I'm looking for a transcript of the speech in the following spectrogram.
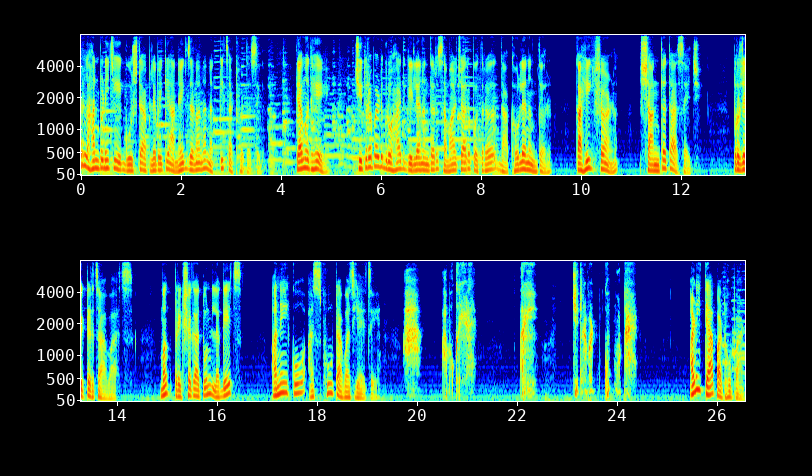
तर लहानपणीची एक गोष्ट आपल्यापैकी अनेक जणांना नक्कीच आठवत असेल. त्यामध्ये चित्रपटगृहात गेल्यानंतर समाचारपत्र दाखवल्यानंतर काही क्षण शांतता असायची. प्रोजेक्टरचा आवाज मग प्रेक्षकातून लगेच अनेको अस्फुट आवाज यायचे. हा अमुक रेळ आहे. अरे चित्रपट खूप मोठा आहे. आणि त्या पाठोपाठ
